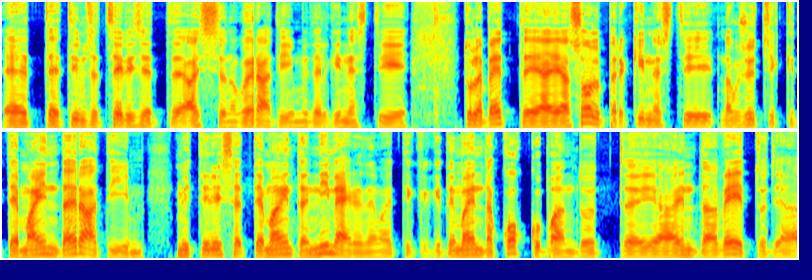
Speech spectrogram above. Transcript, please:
et, et ilmselt selliseid asju nagu eratiimidel kindlasti tuleb ette ja, ja Solberg kindlasti, nagu sa ütlesidki, tema enda eratiim, mitte lihtsalt tema enda nimeline, vaid ikkagi tema enda kokku pandud ja enda veetud ja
